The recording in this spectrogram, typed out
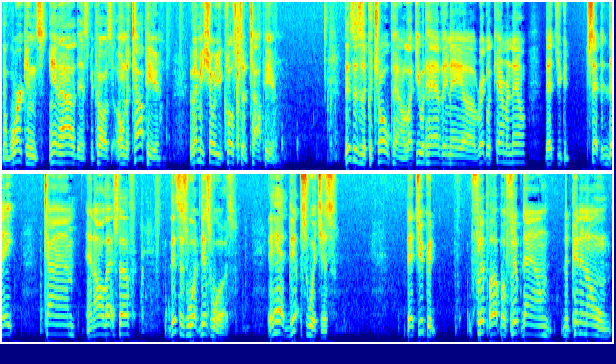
the workings in and out of this because on the top here, let me show you close to the top here. This is a control panel like you would have in a uh, regular camera now that you could set the date, time, and all that stuff. This is what this was. It had dip switches that you could flip up or flip down depending on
